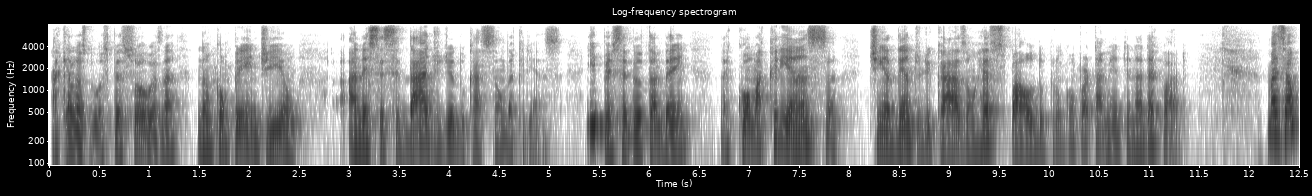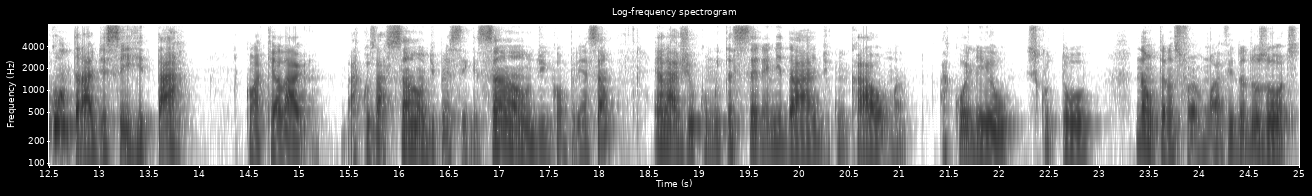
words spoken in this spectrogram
aquelas duas pessoas né, não compreendiam a necessidade de educação da criança. E percebeu também né, como a criança tinha dentro de casa um respaldo para um comportamento inadequado. Mas ao contrário de se irritar com aquela acusação de perseguição, de incompreensão, ela agiu com muita serenidade, com calma, acolheu, escutou, não transformou a vida dos outros,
